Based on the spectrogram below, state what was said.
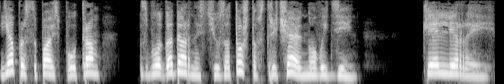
я просыпаюсь по утрам с благодарностью за то, что встречаю новый день. Келли Рэй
